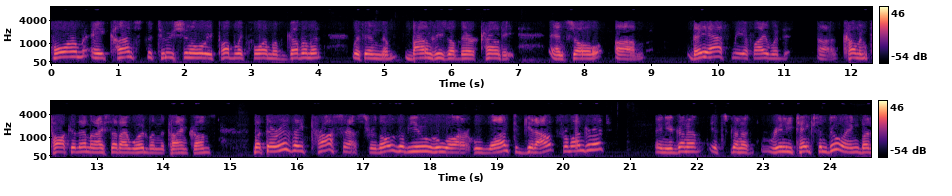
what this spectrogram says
form a constitutional republic form of government within the boundaries of their county. And so um, they asked me if I would uh, come and talk to them, and I said I would when the time comes. But there is a process for those of you who are who want to get out from under it, and you're gonna it's gonna really take some doing. But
